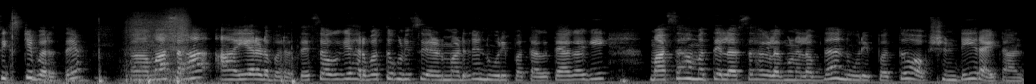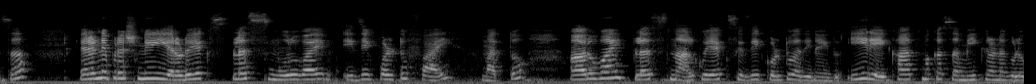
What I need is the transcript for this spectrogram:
ಸಿಕ್ಸ್ಟಿ ಬರುತ್ತೆ. ಮಾಸಹ ಎರಡು ಬರುತ್ತೆ. ಸೊ ಹಾಗಾಗಿ ಅರವತ್ತು ಗುಣಿಸು ಎರಡು ಮಾಡಿದ್ರೆ ನೂರಿಪ್ಪತ್ತಾಗುತ್ತೆ ಹಾಗಾಗಿ ಮಾಸಹ ಮತ್ತೆ ಲಾಸಹಗಳ ಗುಣಲಬ್ಧ ನೂರಿಪ್ಪತ್ತು. ಆಪ್ಷನ್ ಡಿ ರೈಟ್ ಆನ್ಸರ್ ಎರಡನೇ ಪ್ರಶ್ನೆ ಎರಡು ಎಕ್ಸ್ ಪ್ಲಸ್ ಮೂರು Y is equal to five ಮತ್ತು ಆರು ವೈ ಪ್ಲಸ್ ನಾಲ್ಕು ಎಕ್ಸ್ ಇಸ್ ಈಕ್ವಲ್ ಟು ಹದಿನೈದು. ಈ ರೇಖಾತ್ಮಕ ಸಮೀಕರಣಗಳು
